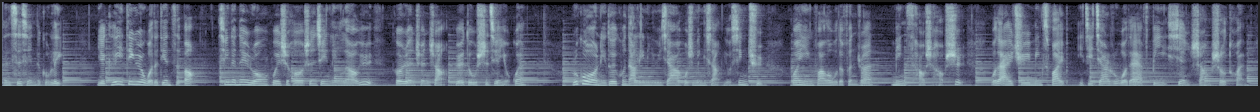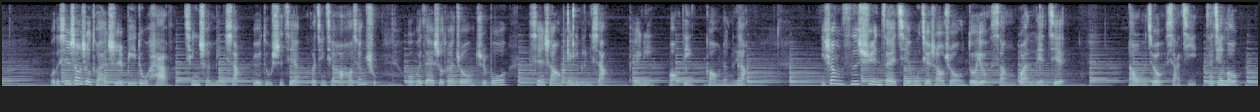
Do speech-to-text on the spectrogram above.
很谢谢你的鼓励，也可以订阅我的电子报，新的内容会是和身心灵疗愈、个人成长、阅读实践有关。如果你对昆达里尼瑜伽或是冥想有兴趣，欢迎 follow 我的粉砖 Min's 好是好事，我的 IG Min's Vibe，以及加入我的 FB 线上社团。我的线上社团是 Be Do Have 清晨冥想、阅读实践和金钱好好相处。我会在社团中直播，线上陪你冥想，陪你锚定高能量。以上资讯在节目介绍中都有相关连接。那我们就下集再见喽。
